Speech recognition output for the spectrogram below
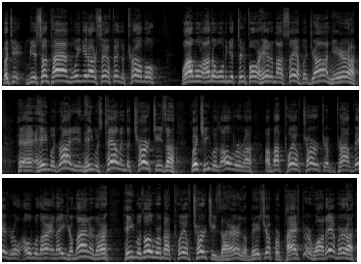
But you, sometimes we get ourselves into trouble. Well, I, want, I don't want to get too far ahead of myself, but John here, uh, he was writing and he was telling the churches, uh, which he was over uh, about 12 church of tribe of Israel over there in Asia Minor there. He was over about 12 churches there as a bishop or pastor or whatever. Uh,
